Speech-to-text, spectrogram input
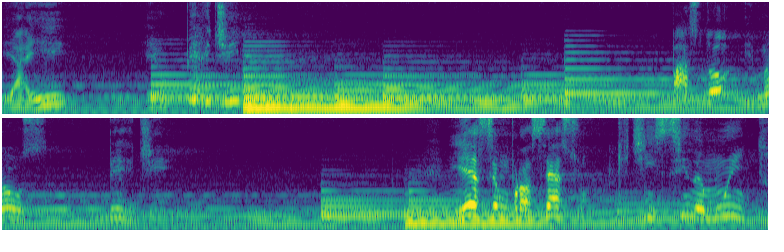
E aí eu perdi. Pastor, irmãos, perdi. E esse é um processo que te ensina muito,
